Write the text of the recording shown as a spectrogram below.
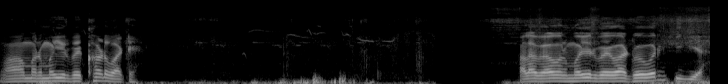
હા, અમારે મયુરભાઈ ખડ વાટે. હાલા ભાઈ અમારે મયુરભાઈ વાટવા વરકી ગયા.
